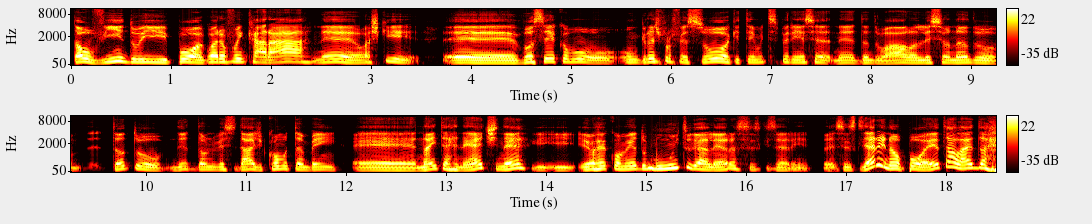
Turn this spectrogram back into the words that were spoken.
tá ouvindo e, pô, agora eu vou encarar, né? Eu acho que é, você, como um grande professor que tem muita experiência, né, dando aula, lecionando tanto dentro da universidade, como também é, na internet, né? E, e, eu recomendo muito, galera, se vocês quiserem. Se vocês quiserem, não, pô, entra lá e dá.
